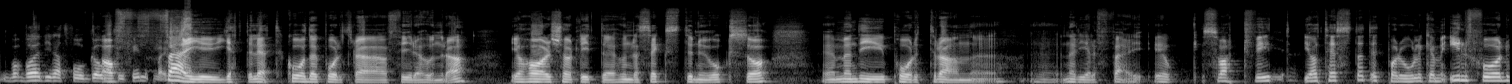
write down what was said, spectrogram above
vad är dina två go-to-filmer? Ja, färg är ju jättelätt. Kodak Portra 400. Jag har kört lite 160 nu också. Eh, men det är ju Portran eh, eh, när det gäller färg. Och svartvitt. Jag har testat ett par olika med Ilford.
